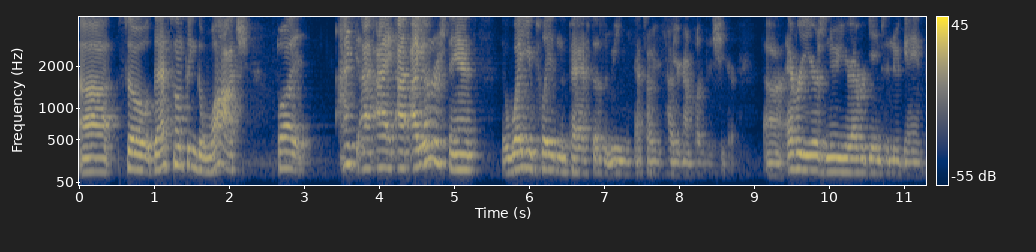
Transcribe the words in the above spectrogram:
uh, so that's something to watch. But I, I, I, I understand the way you played in the past doesn't mean that's how you're, how you're going to play this year. Uh, every year is a new year. Every game's a new game.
